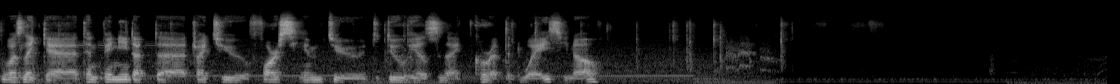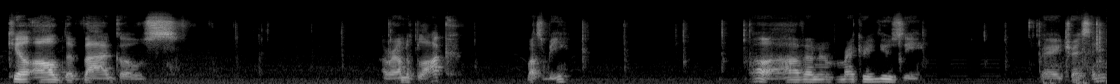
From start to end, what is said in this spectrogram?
it was like uh, Tenpenny that uh, tried to force him to, to do his like corrupted ways, you know. Kill all the Vagos. Around the block? Must be. Oh, I have a Micro Uzi. Very interesting.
